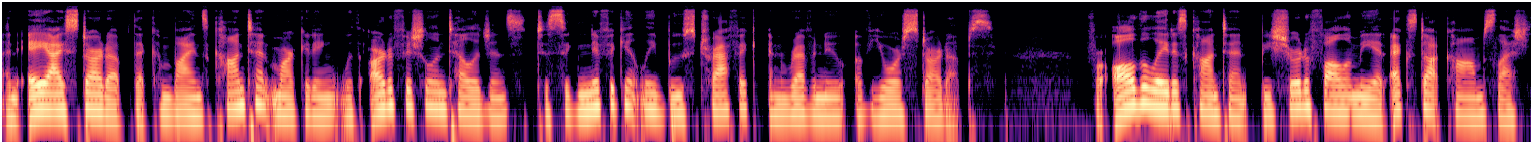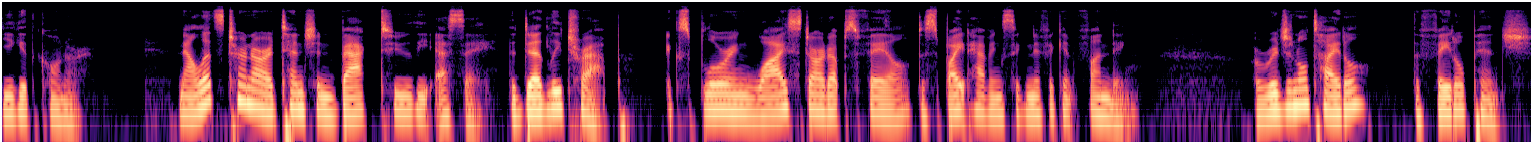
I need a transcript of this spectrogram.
an AI startup that combines content marketing with artificial intelligence to significantly boost traffic and revenue of your startups. For all the latest content, be sure to follow me at x.com slash yigitkonur. Now let's turn our attention back to the essay, The Deadly Trap, exploring why startups fail despite having significant funding. Original title, The Fatal Pinch.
